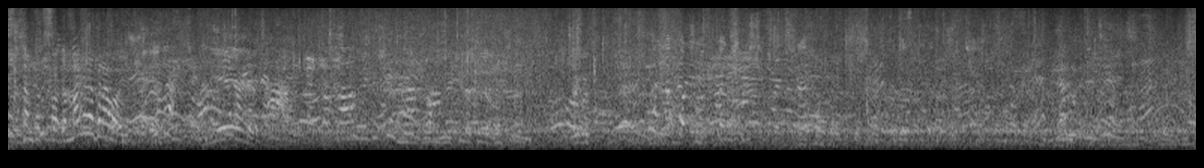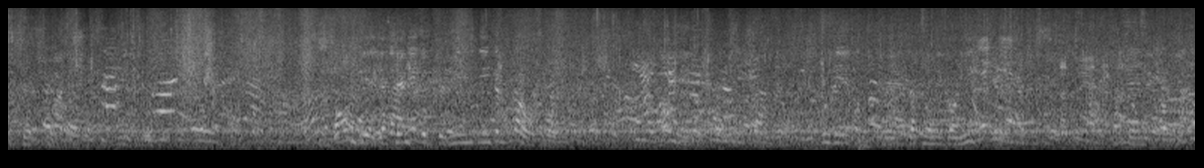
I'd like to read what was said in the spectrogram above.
Jest tam pod wodą. Maria brała już. Nie! On wie, ja się niego nie, nie interesowało. On nie Później zaczął mnie gonić. Zaczął mnie gonić.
